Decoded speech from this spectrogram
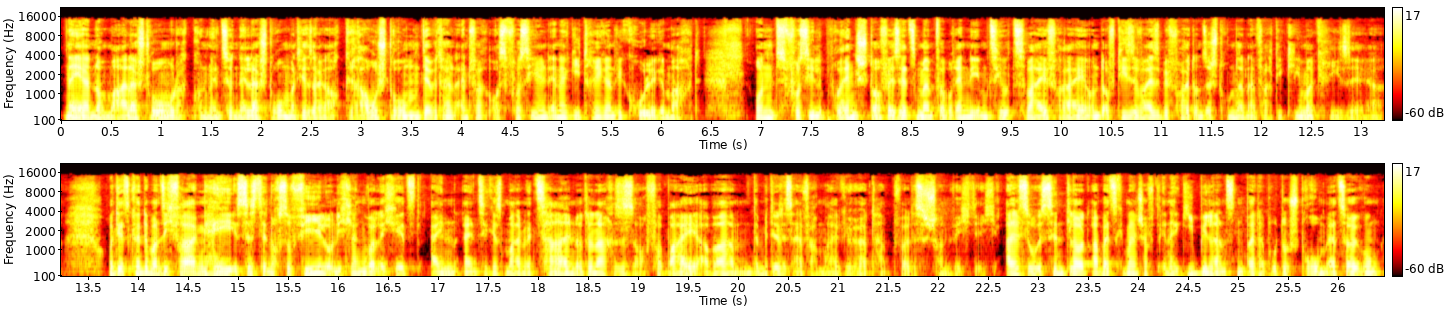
Naja, normaler Strom oder konventioneller Strom, manche sagen auch Graustrom, der wird halt einfach aus fossilen Energieträgern wie Kohle gemacht. Und fossile Brennstoffe setzen beim Verbrennen eben CO2 frei und auf diese Weise befeuert unser Strom dann einfach die Klimakrise, ja. Und jetzt könnte man sich fragen, hey, ist das denn noch so viel? Und ich langweile euch jetzt ein einziges Mal mit Zahlen und danach ist es auch vorbei, aber damit ihr das einfach mal gehört habt, weil das ist schon wichtig. Also, es sind laut Arbeitsgemeinschaft Energiebilanzen bei der Bruttostromerzeugung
